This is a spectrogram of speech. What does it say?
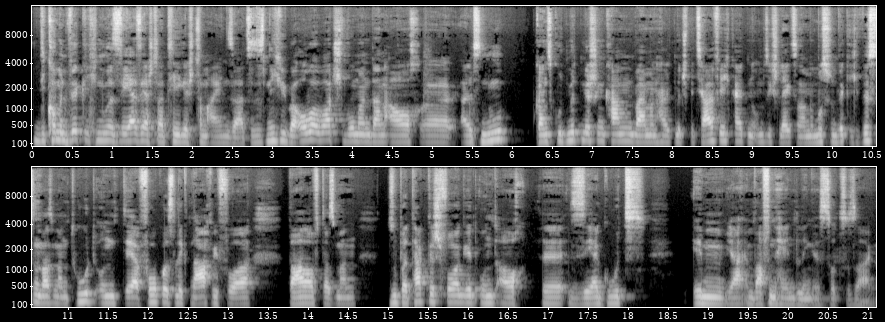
die kommen wirklich nur sehr, sehr strategisch zum Einsatz. Es ist nicht wie bei Overwatch, wo man dann auch äh, als Noob ganz gut mitmischen kann, weil man halt mit Spezialfähigkeiten um sich schlägt, sondern man muss schon wirklich wissen, was man tut und der Fokus liegt nach wie vor darauf, dass man super taktisch vorgeht und auch äh, sehr gut im, ja, im Waffenhandling ist sozusagen.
